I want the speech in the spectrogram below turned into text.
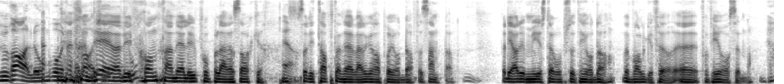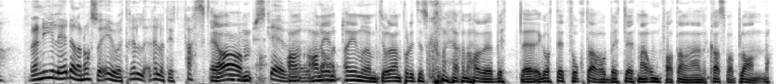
rurale områdene var Det er de fronta en del upopulære saker. Ja. Så de tapte en del velgere på Jodda, f.eks. For for de hadde jo mye større oppslutning i Jodda ved valget eh, for fire år siden. da. Men den nye lederen også er jo et relativt ferskt Ja, han, uskrevet han, han inn- blad. han innrømte jo den politiske karrieren hadde blitt, eh, gått litt fortere og blitt litt mer omfattende enn hva som var planen. da.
